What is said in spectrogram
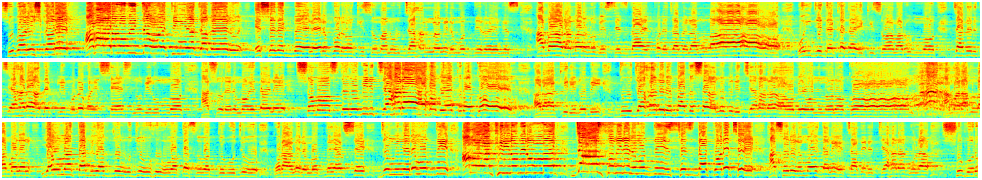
সুপারিশ করে আমার নবী জান্নাতে নিয়ে যাবেন এসে দেখবেন এরপরেও কিছু মানুষ জাহান নামের মধ্যে রয়ে গেছে। আবার আমার নবী সেজদায় পড়ে যাবেন আল্লাহ! ওই যে দেখা যায় কিছু আমার উম্মত যাদের চেহারা দেখলে মনে হয় শেষ নবীর উম্মত। হাসরের ময়দানে সমস্ত নবীর চেহারা হবে একরকম আর আখিরি নবী দু জাহানের বাদশাহ নবীর চেহারা হবে অন্যরকম। আমার আল্লাহ বলেন কোরআনের মধ্যে আসছে, জমিনের মধ্যে আমার আখিরি নবীর উম্মত যারা জমিনের মধ্যে সেজদা করেছে, হাসরের ময়দানে চাঁদের চেহারাগুলা শুভ্র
